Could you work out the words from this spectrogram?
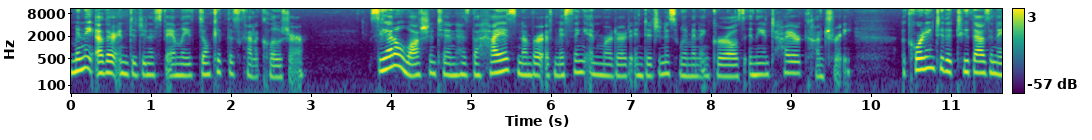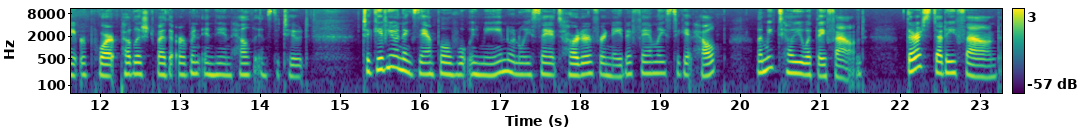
Many other Indigenous families don't get this kind of closure. Seattle, Washington has the highest number of missing and murdered Indigenous women and girls in the entire country. According to the 2008 report published by the Urban Indian Health Institute. To give you an example of what we mean when we say it's harder for Native families to get help, let me tell you what they found. Their study found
